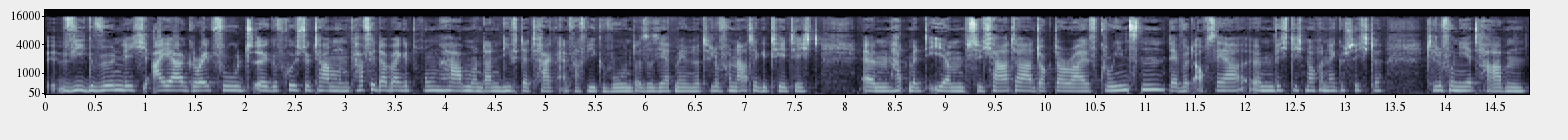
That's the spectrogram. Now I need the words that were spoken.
wie gewöhnlich Eier, Grapefruit äh, gefrühstückt haben und Kaffee dabei getrunken haben und dann lief der Tag einfach wie gewohnt. Also sie hat mehrere Telefonate getätigt, ähm, hat mit ihrem Psychiater Dr. Ralph Greenston, der wird auch sehr ähm, wichtig noch in der Geschichte, telefoniert haben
